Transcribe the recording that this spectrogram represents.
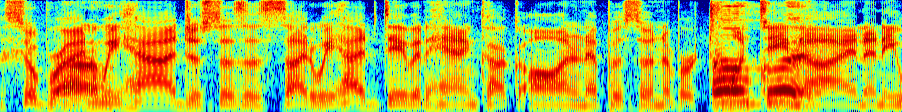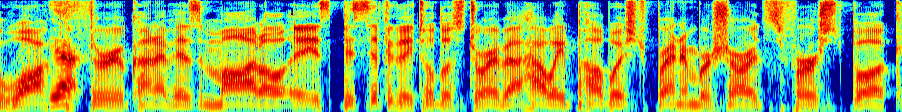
So, Brian, Um, we had, just as a side, we had David Hancock on in episode number Oh, good. 29, and he walked Yeah. through kind of his model. He specifically told the story about how he published Brendon Burchard's first book,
